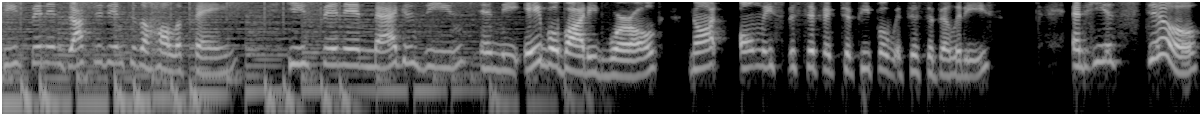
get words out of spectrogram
He's been inducted into the Hall of Fame. He's been in magazines in the able bodied world, not only specific to people with disabilities. And he is still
